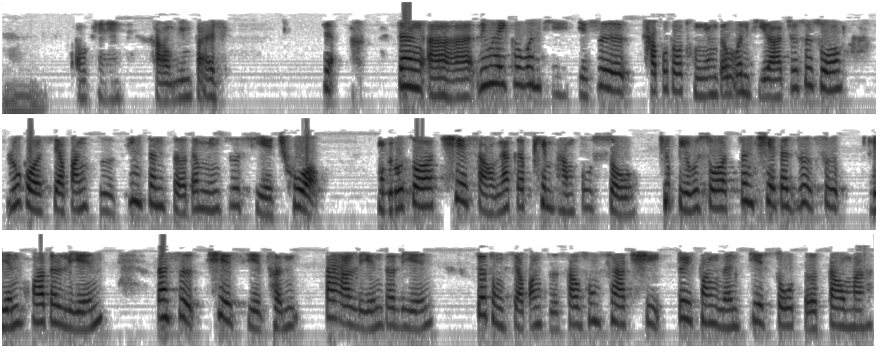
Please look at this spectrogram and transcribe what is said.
嗯，OK，好，明白。这样，这样呃，另外一个问题也是差不多同样的问题啦，就是说，如果小房子竞争者的名字写错，比如说缺少那个偏旁部首，就比如说正确的字是莲花的莲，但是却写成大连的连，这种小房子烧送下去，对方能接收得到吗？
